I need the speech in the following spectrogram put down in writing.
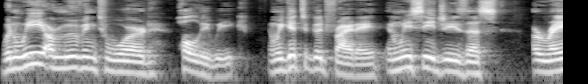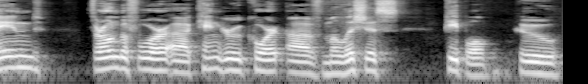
when we are moving toward Holy Week and we get to Good Friday and we see Jesus arraigned, thrown before a kangaroo court of malicious people who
